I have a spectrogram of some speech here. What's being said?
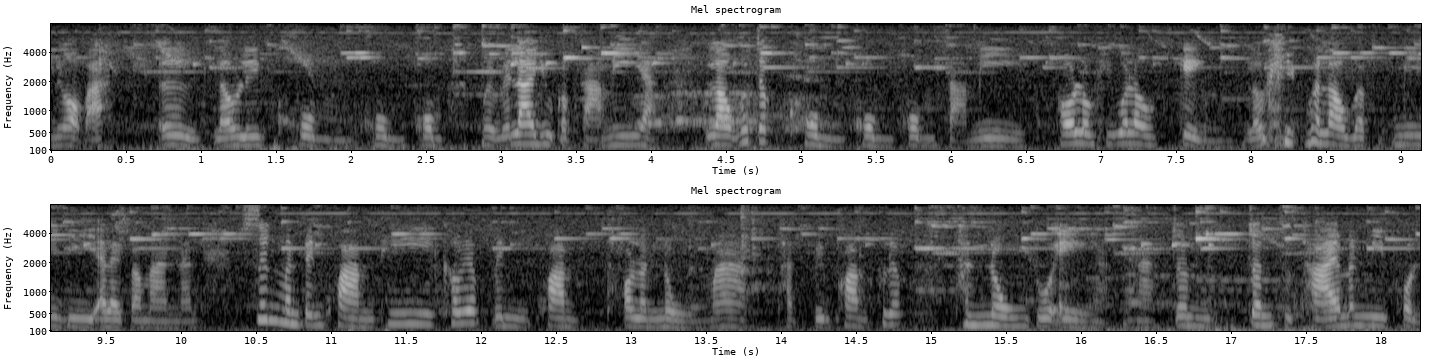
นึกออกปะ เออ เราเลยข่มข่มข่มเหมือนเวลาอยู่กับสามีอะ เราก็จะข่มข่มข่มสามี เพราะเราคิดว่าเราเก่ง เราคิดว่าเราแบบมีดีอะไรประมาณนั้น ซึ่งมันเป็นความที่เขาเรียกเป็นความทรนงมาก ถัดเป็นความเรียกทนงตัวเองอะนะคะจนจนสุดท้ายมันมีผล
